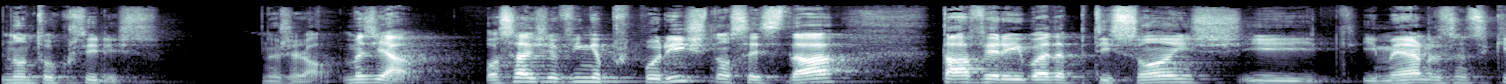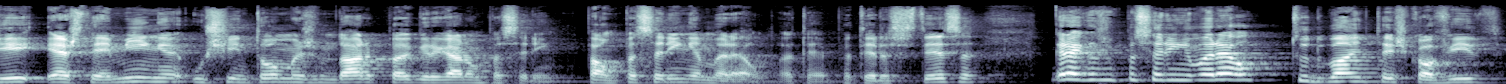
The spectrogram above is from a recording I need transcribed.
não estou a curtir isso, no geral. Mas já, yeah, ou seja, vinha propor isto, não sei se dá. Está a haver aí boa de petições e, e merdas, não sei o quê. Esta é a minha, os sintomas mudar para agregar um passarinho. Pá, um passarinho amarelo, até, para ter a certeza. Gregas um passarinho amarelo, tudo bem, tens Covid,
